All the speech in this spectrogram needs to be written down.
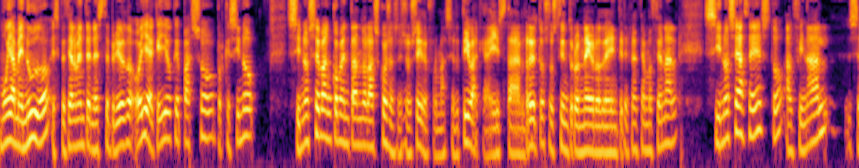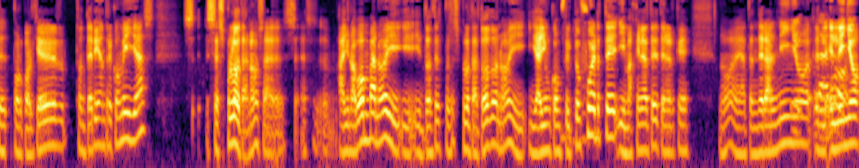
muy a menudo, especialmente en este periodo, oye, aquello que pasó, porque si no, si no se van comentando las cosas, eso sí, de forma asertiva, que ahí está el reto, esos cinturón negro de inteligencia emocional, si no se hace esto, al final, por cualquier tontería, entre comillas, se, explota, ¿no? O sea, hay una bomba, ¿no? Y, entonces pues explota todo, ¿no? Y, hay un conflicto fuerte. Imagínate tener que, ¿no? Eh, atender al niño. el, niño,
